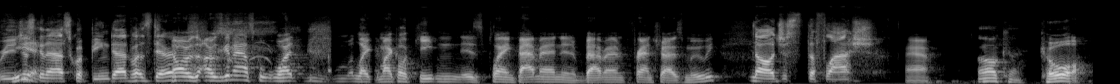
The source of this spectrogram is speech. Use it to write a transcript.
Were you just gonna ask what Bean Dad was, Derek? No, I was I was gonna ask what like Michael Keaton is playing Batman in a Batman franchise movie. no, just the Flash. Yeah, Okay. cool.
